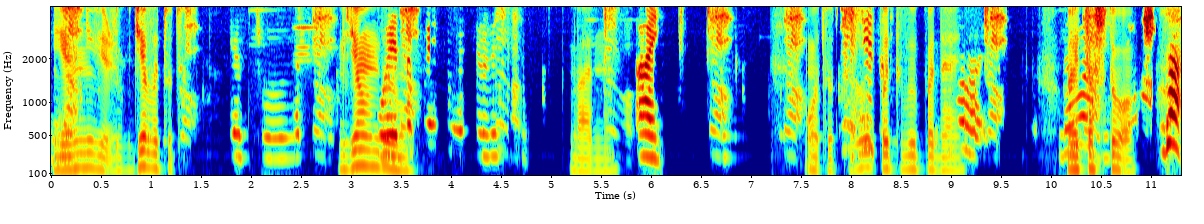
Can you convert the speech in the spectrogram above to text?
Я его не вижу. Где вы тут? Где он был? Ладно. Ай. О, тут опыт выпадает. Давай. А. Это что? Да,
